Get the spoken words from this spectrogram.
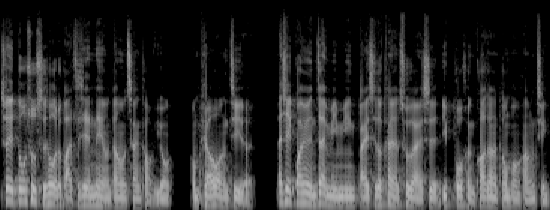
所以多数时候我都把这些内容当做参考用。我们不要忘记了，那些官员在明明白痴都看得出来是一波很夸张的通膨行情，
